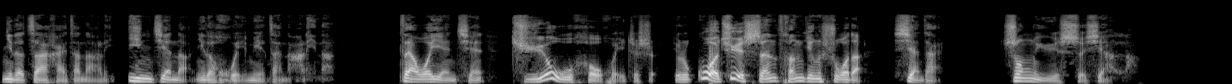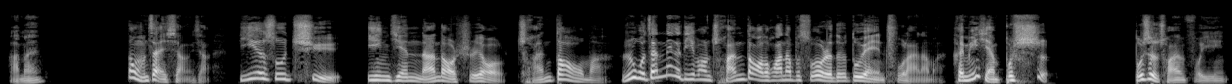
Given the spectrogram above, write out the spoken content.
你的灾害在哪里？阴间呢？你的毁灭在哪里呢？在我眼前绝无后悔之事，就是过去神曾经说的，现在终于实现了。阿门。那我们再想一下，耶稣去阴间，难道是要传道吗？如果在那个地方传道的话，那不所有人都都愿意出来了吗？很明显不是，不是传福音，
